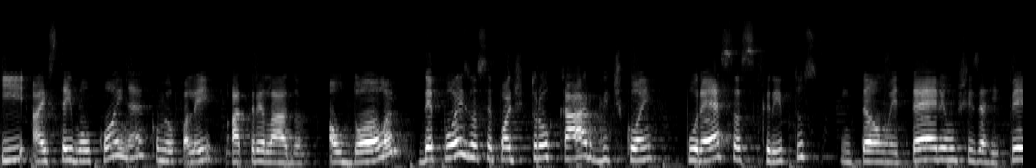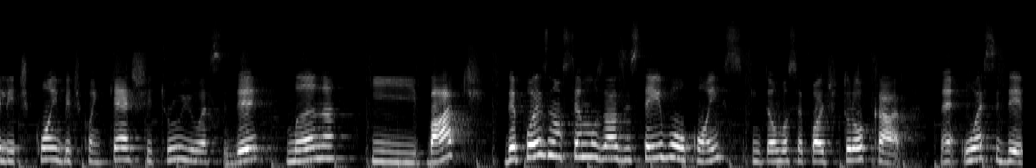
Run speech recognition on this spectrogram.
e a stablecoin, né? Como eu falei, atrelado ao dólar. Depois você pode trocar Bitcoin por essas criptos. Então, Ethereum, XRP, Litecoin, Bitcoin Cash, TrueUSD, Mana e BAT. Depois nós temos as stablecoins, então você pode trocar né, USD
